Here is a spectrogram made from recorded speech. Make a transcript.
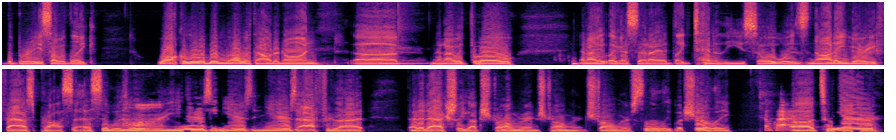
the brace I would like walk a little bit more without it on. Uh mm. then I would throw and I like I said I had like 10 of these, so it was not a very fast process. It was uh-huh. over years and years and years after that that it actually got stronger and stronger and stronger slowly but surely. Okay. Uh, to where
